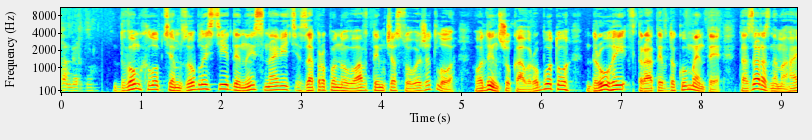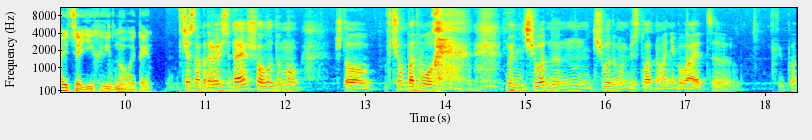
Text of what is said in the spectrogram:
гамірно. Двом хлопцям з області Денис навіть запропонував тимчасове житло. Один шукав роботу, другий втратив документи та зараз намагається їх відновити. Честно, когда я сюда шел, думал, что в чем подвох? ну ничего, ну, ну, ничего, думаю, бесплатного не бывает. э, Как бы,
